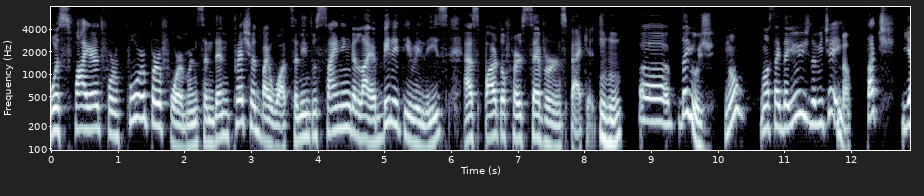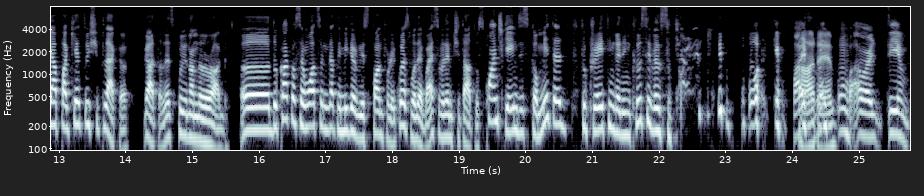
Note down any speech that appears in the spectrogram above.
was fired for poor performance and then pressured by Watson into signing a liability release as part of her severance package. Uh-huh. Uh, de iuj, nu? Nu asta e de iuj de obicei? Da. Taci, ia pachetul și pleacă. Gata, let's put it on the rug. Uh, Dukakis and Watson did not immediately respond for request, whatever. Hai să vedem citatul. Squanch Games is committed to creating an inclusive and supportive work environment for our team.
